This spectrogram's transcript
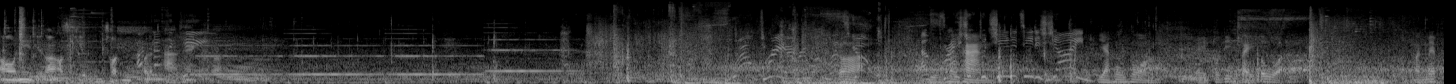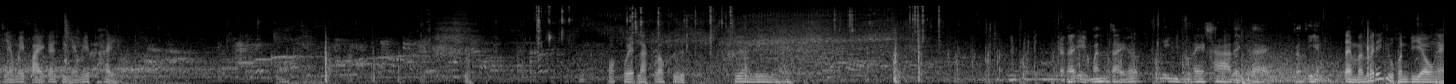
เอานี่เดี๋ยวเราเอาสกิลพุ่งชนเปิดทางให้ก็ Round three, everyone. Let's Go. go. A fresh Hang. opportunity to shine. อย่าห่วงๆไอ้คนที่ใส่ตู้อะมันไม่ยังไม่ไปก็คือยังไม่ไป ควสหลักเราคือเครื่องนี่แต่ถ้าเอกมั่นใจก็วิ่งไล่ฆ่าอะไรก็ได้ก็เสี่ยงแต่มันไม่ได้อยู่คนเดียวไง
